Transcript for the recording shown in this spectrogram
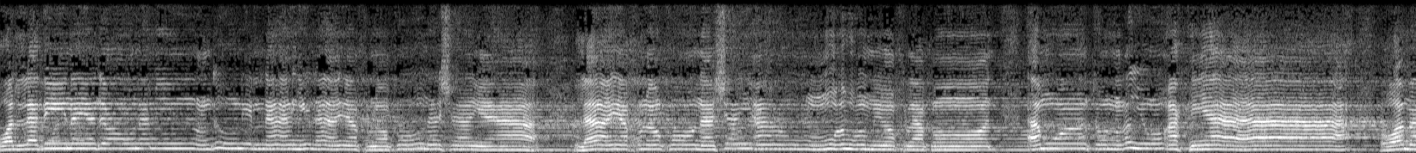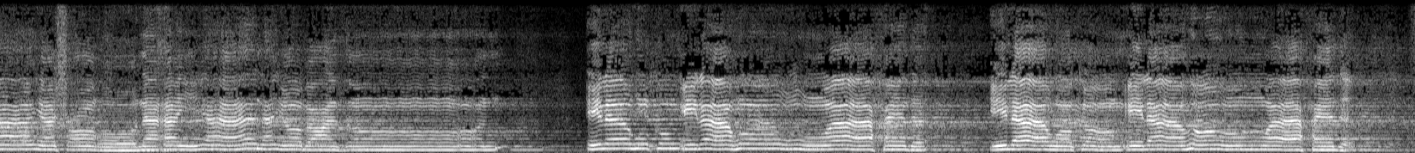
والذين يدعون من دون الله لا يخلقون شيئا لا يخلقون شيئا وهم يخلقون. أموات غير أحياء وما يشعرون أيان يبعثون. إلهكم إله واحد إلهكم إله واحد.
